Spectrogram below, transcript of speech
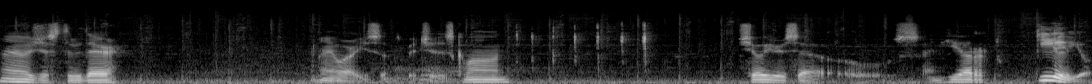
I was just through there. Hey, where are you sons of bitches? Come on. Show yourselves. I'm here kill you.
